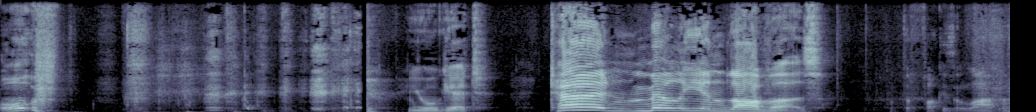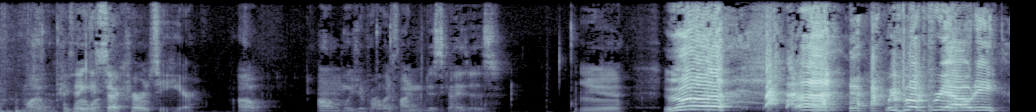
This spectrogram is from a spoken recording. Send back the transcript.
Oh. you will get 10 million lavas. What the fuck is a lava? Why would I think it's their that? currency here. Oh. Um, we should probably find disguises. Yeah. Ah! we broke reality.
